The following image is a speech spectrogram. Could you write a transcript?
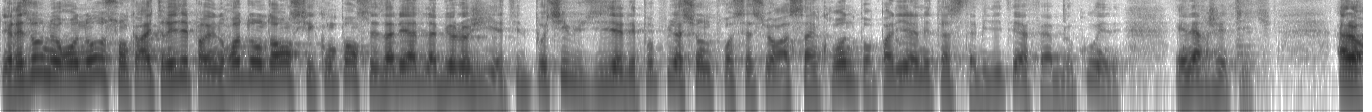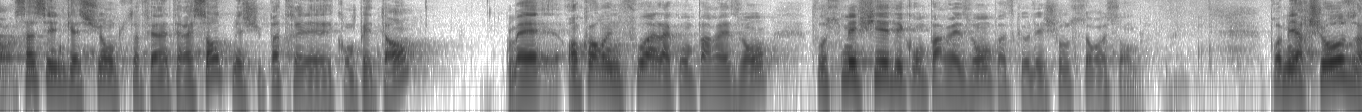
Les réseaux neuronaux sont caractérisés par une redondance qui compense les aléas de la biologie. Est-il possible d'utiliser des populations de processeurs asynchrones pour pallier la métastabilité à faible coût énergétique? Alors, ça c'est une question tout à fait intéressante, mais je ne suis pas très compétent. Mais encore une fois, la comparaison, il faut se méfier des comparaisons parce que les choses se ressemblent. Première chose,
